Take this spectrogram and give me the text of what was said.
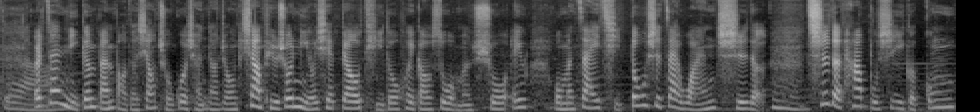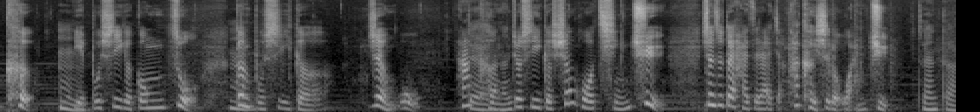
对啊。而在你跟板宝的相处过程当中，像比如说，你有一些标题都会告诉我们说：“哎，我们在一起都是在玩吃的。”嗯，吃的它不是一个功课。嗯，也不是一个工作，更不是一个任务，它可能就是一个生活情趣，甚至对孩子来讲，它可以是个玩具。真的，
